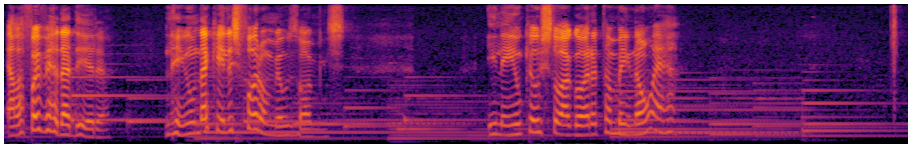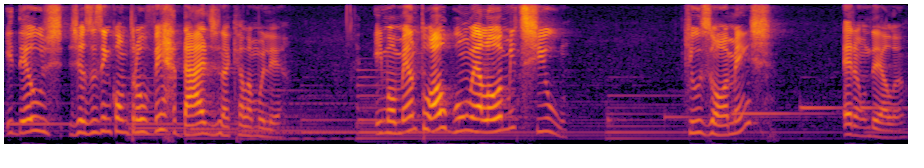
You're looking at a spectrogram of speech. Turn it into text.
ela foi verdadeira. Nenhum daqueles foram meus homens. E nem o que eu estou agora também não é. E Deus, Jesus encontrou verdade naquela mulher. Em momento algum ela omitiu que os homens eram dela.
